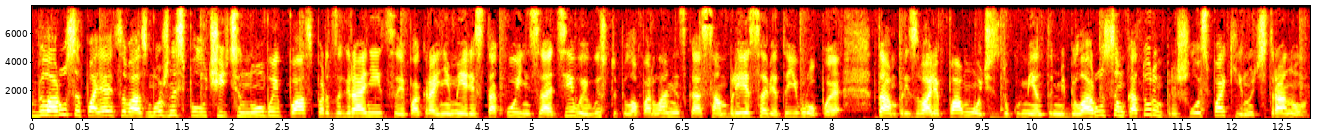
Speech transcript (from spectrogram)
У белорусов появится возможность получить новый паспорт за границей. По крайней мере, с такой инициативой выступила парламентская ассамблея Совета Европы. Там призвали помочь с документами белорусам, которым пришлось покинуть страну.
